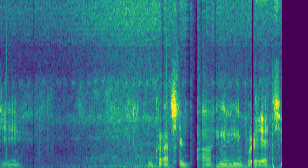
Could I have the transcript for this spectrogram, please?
যে গাছের ভেঙে ভেঙে পড়ে যাচ্ছে।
